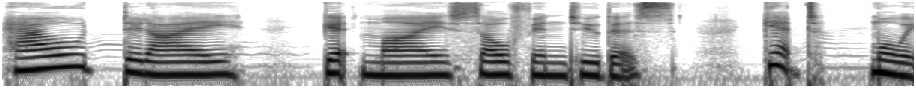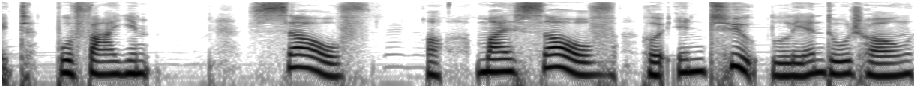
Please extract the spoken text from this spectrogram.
How did I get myself into this? Get 末尾不发音，self 啊，myself 和 into 连读成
